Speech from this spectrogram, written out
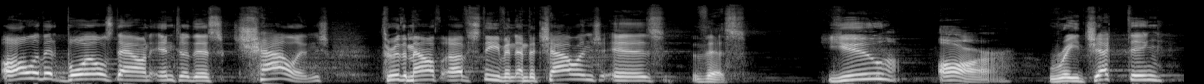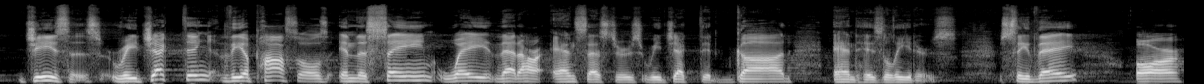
All of it boils down into this challenge through the mouth of Stephen. And the challenge is this You are rejecting Jesus, rejecting the apostles in the same way that our ancestors rejected God and his leaders. See, they are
